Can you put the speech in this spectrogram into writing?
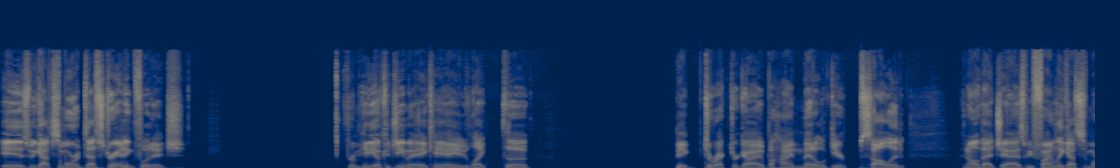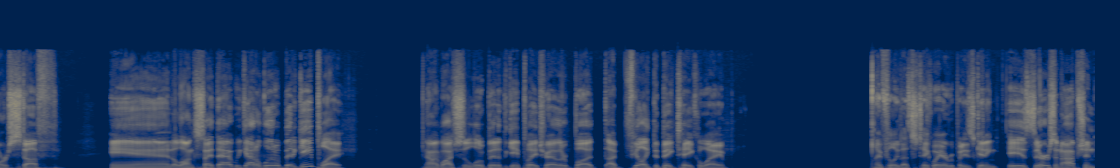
is we got some more Death Stranding footage from Hideo Kojima, aka like the big director guy behind Metal Gear Solid. and all that jazz. We finally got some more stuff. And alongside that, we got a little bit of gameplay. Now, I watched a little bit of the gameplay trailer, but I feel like the big takeaway, I feel like that's the takeaway everybody's getting, is there's an option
